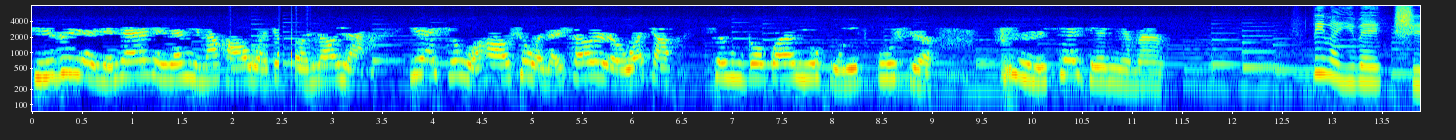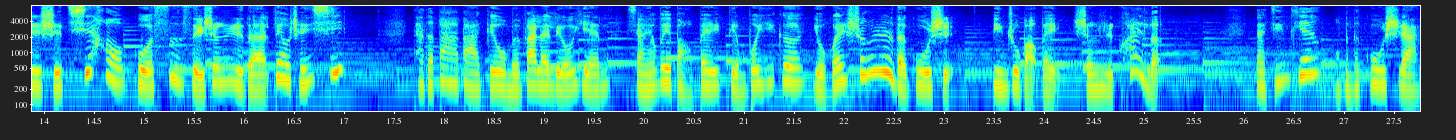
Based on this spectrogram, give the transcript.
橘子姐姐、珊珊姐姐，你们好，我叫王昭远。一月十五号是我的生日，我想听一个关于虎的故事。谢谢你们。另外一位是十七号过四岁生日的廖晨曦，他的爸爸给我们发来留言，想要为宝贝点播一个有关生日的故事，并祝宝贝生日快乐。那今天我们的故事啊，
